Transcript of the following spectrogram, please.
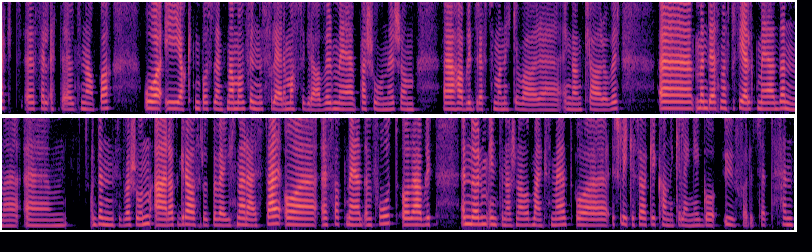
økt eh, selv etter Ayotzinapa. Og i jakten på studentene har man funnet flere massegraver med personer som eh, har blitt drept som man ikke var eh, engang klar over. Eh, men det som er spesielt med denne, denne situasjonen, er at grasrotbevegelsen har reist seg og satt ned en fot, og det har blitt enorm internasjonal oppmerksomhet, og slike saker kan ikke lenger gå uforutsett hen.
